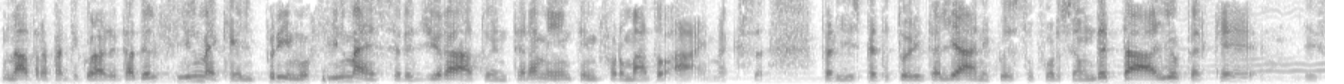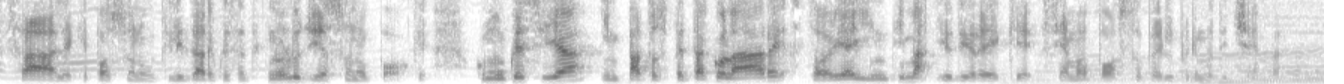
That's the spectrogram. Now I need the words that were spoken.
Un'altra particolarità del film è che è il primo film a essere girato interamente in formato IMAX. Per gli spettatori italiani questo forse è un dettaglio perché le sale che possono utilizzare questa tecnologia sono poche. Comunque sia, impatto spettacolare, storia intima, io direi che siamo a posto per il primo dicembre.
